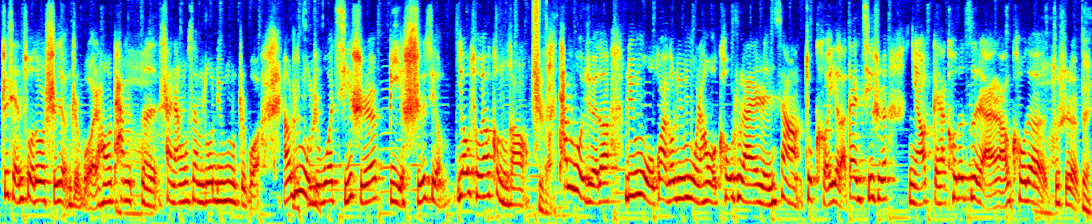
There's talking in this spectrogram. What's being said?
之前做的都是实景直播，然后他们哦嗯上一家公司他们做绿幕直播，然后绿幕直播其实比实景要求要更高。是的，他们会觉得绿幕我挂个绿幕，然后我抠出来人像就可以了。但其实你要给它抠的自然，然后抠的就是啊对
